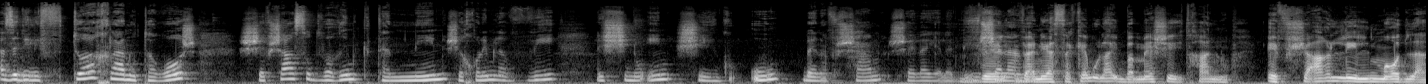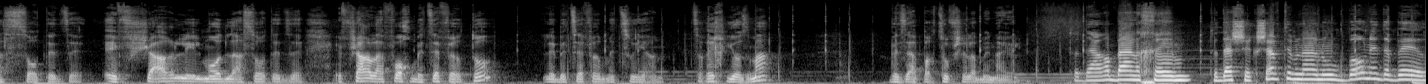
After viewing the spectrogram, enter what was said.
אז זה לפתוח לנו את הראש. שאפשר לעשות דברים קטנים שיכולים להביא לשינויים שיגעו בנפשם של הילדים ו- שלנו. ואני אסכם אולי במה שהתחלנו. אפשר ללמוד לעשות את זה. אפשר ללמוד לעשות את זה. אפשר להפוך בית ספר טוב לבית ספר מצוין. צריך יוזמה, וזה הפרצוף של המנהל. תודה רבה לכם, תודה שהקשבתם לנו, בואו נדבר.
